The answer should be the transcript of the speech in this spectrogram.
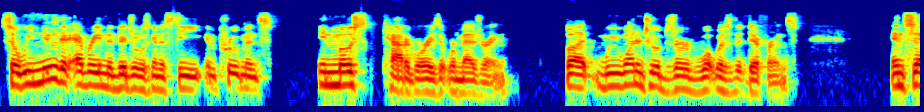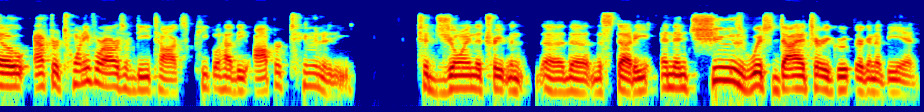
So we knew that every individual was going to see improvements in most categories that we're measuring but we wanted to observe what was the difference. And so after 24 hours of detox, people have the opportunity to join the treatment, uh, the, the study, and then choose which dietary group they're going to be in.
